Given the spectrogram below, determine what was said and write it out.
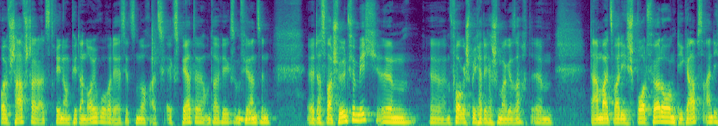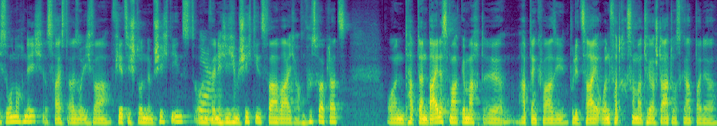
Rolf Schafstall als Trainer und Peter Neurohrer, der ist jetzt nur noch als Experte unterwegs im Mhm. Fernsehen. Äh, das war schön für mich. Ähm, äh, Im Vorgespräch hatte ich ja schon mal gesagt, ähm, damals war die Sportförderung, die gab es eigentlich so noch nicht. Das heißt also, ich war 40 Stunden im Schichtdienst und Ja. wenn ich nicht im Schichtdienst war, war ich auf dem Fußballplatz. Und habe dann beides mal gemacht, äh, habe dann quasi Polizei und Vertragsamateurstatus gehabt bei der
